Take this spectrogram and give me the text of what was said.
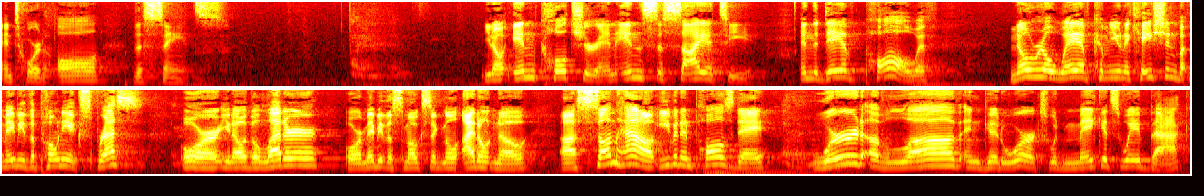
and toward all the saints. You know, in culture and in society, in the day of Paul, with no real way of communication, but maybe the Pony Express or, you know, the letter or maybe the smoke signal, I don't know. Uh, somehow, even in Paul's day, word of love and good works would make its way back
